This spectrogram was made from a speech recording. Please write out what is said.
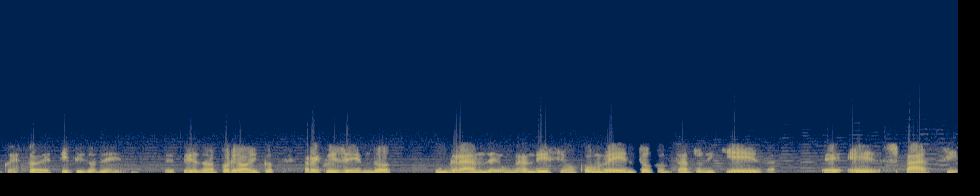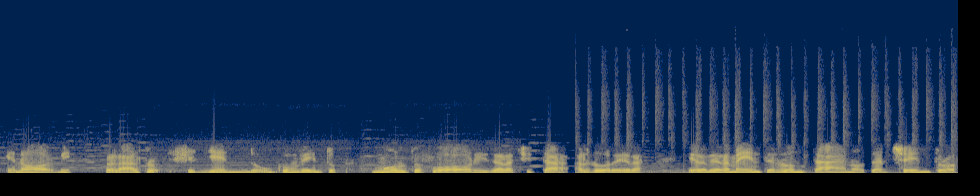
questo è tipico de, del periodo napoleonico, requisendo un grande, un grandissimo convento con tanto di chiesa e, e spazi enormi, tra l'altro scegliendo un convento molto fuori dalla città, allora era, era veramente lontano dal centro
